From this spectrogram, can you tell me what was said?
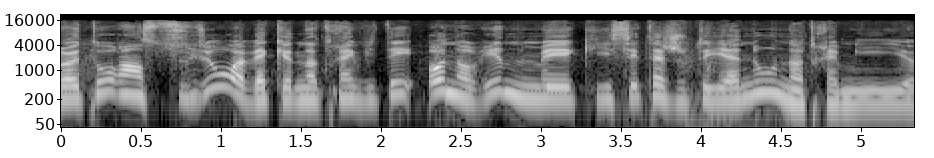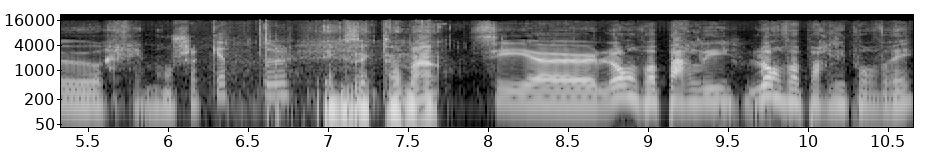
Retour en studio avec notre invité Honorine, mais qui s'est ajouté à nous, notre ami euh, Raymond Choquette. Exactement. C'est euh, là on va parler, là on va parler pour vrai.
